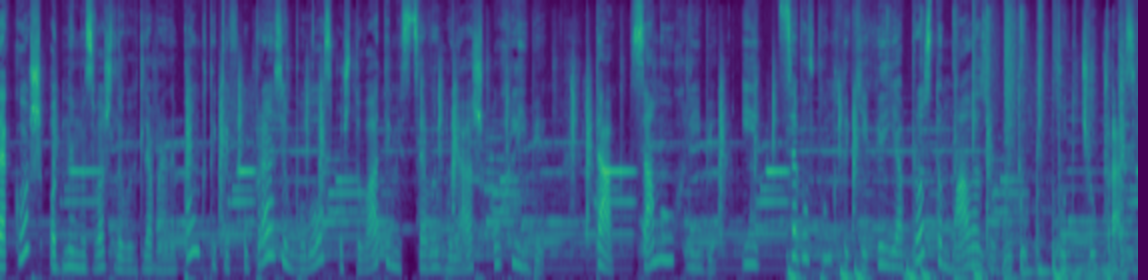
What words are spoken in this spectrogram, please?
Також одним із важливих для мене пунктиків у Празі було скуштувати місцевий гуляш у хлібі. Так, саме у хлібі. І це був пунктик, який я просто мала зробити, будучи у Празі.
